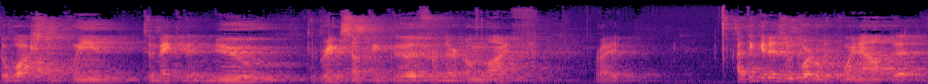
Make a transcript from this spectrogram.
to wash them clean, to make them new, to bring something good from their own life, right? I think it is important to point out that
